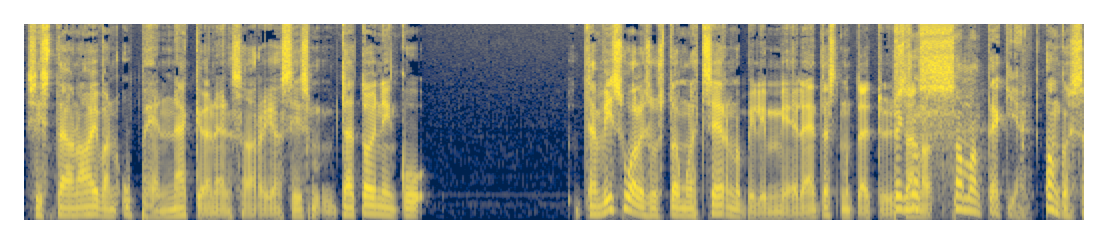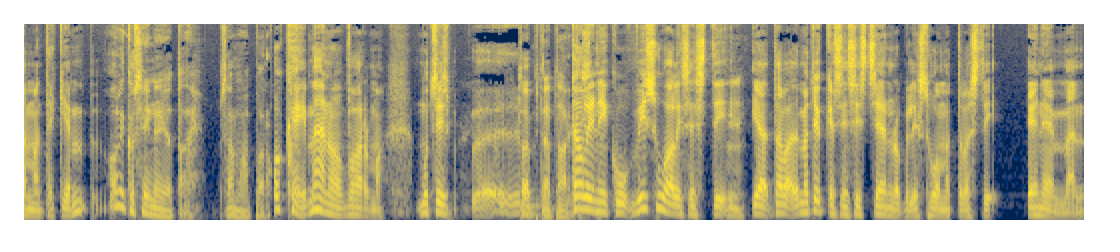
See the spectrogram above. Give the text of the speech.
Siis tämä on aivan upean näköinen sarja. Siis tämä toi niinku, tämän visuaalisuus toi mulle Tsernobylin mieleen. Tästä mun täytyy Eikö sanoa. se saman tekijän? Onko se saman tekijän? Oliko siinä jotain samaa porukkaa? Okei, mä en ole varma. Mutta siis Toi pitää tarkistaa. Tämä oli niinku visuaalisesti, mm. ja tav- mä tykkäsin siis Tsernobylistä huomattavasti enemmän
